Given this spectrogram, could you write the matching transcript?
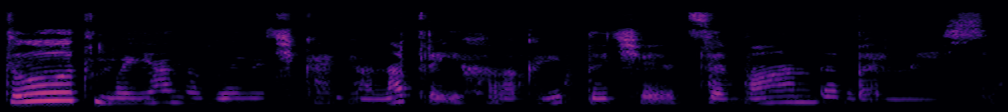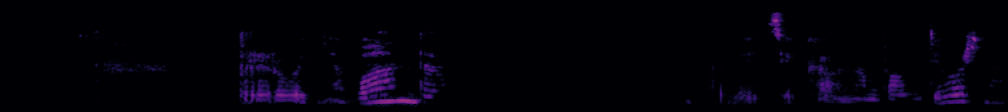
тут моя новиночка, і вона приїхала квітучою. Це Ванда Бернесі. Природня Ванда. Подивіться, яка вона балдежна.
